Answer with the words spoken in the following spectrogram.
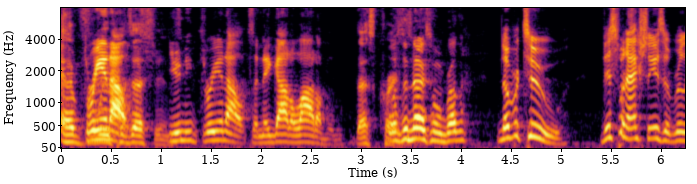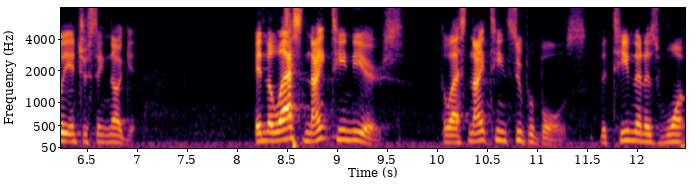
every Three and outs. possession. You need three and outs, and they got a lot of them. That's crazy. What's the next one, brother? Number two, this one actually is a really interesting nugget. In the last 19 years, the last 19 Super Bowls, the team that has won,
